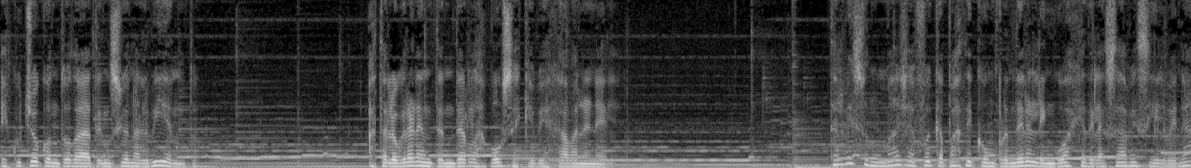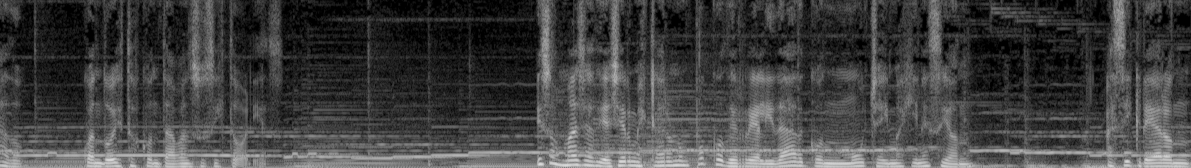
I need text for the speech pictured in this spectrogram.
escuchó con toda atención al viento hasta lograr entender las voces que viajaban en él. Tal vez un maya fue capaz de comprender el lenguaje de las aves y el venado cuando estos contaban sus historias. Esos mayas de ayer mezclaron un poco de realidad con mucha imaginación. Así crearon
